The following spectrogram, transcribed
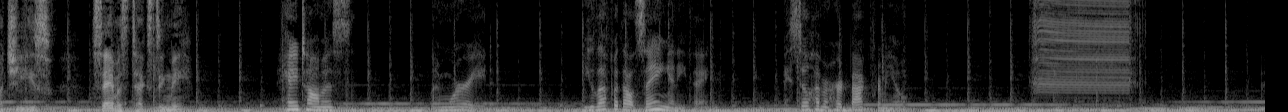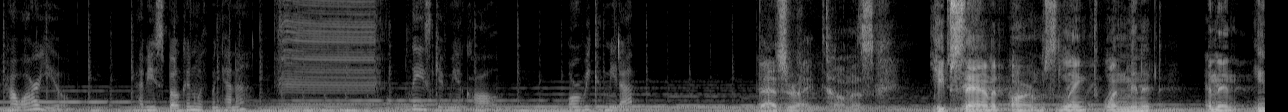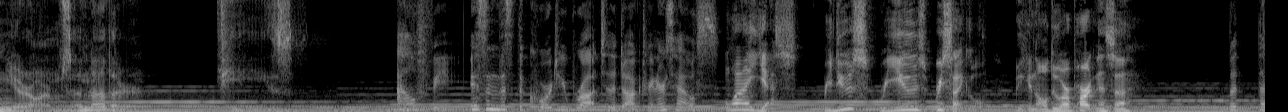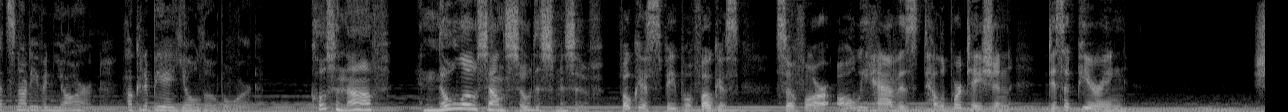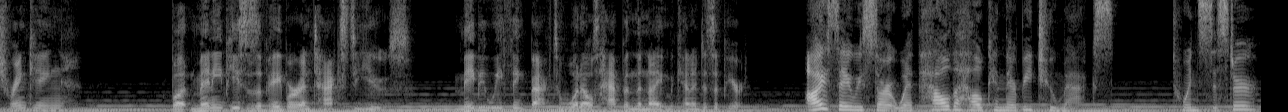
Oh, jeez. Sam is texting me. Hey, Thomas. I'm worried. You left without saying anything. I still haven't heard back from you. How are you? Have you spoken with McKenna? Please give me a call, or we could meet up. That's right, Thomas. Keep Sam at arm's length one minute, and then in your arms another. Tease. Alfie, isn't this the cord you brought to the dog trainer's house? Why, yes. Reduce, reuse, recycle. We can all do our part, Nissa. But that's not even yarn. How can it be a YOLO board? Close enough. And Nolo sounds so dismissive. Focus, people, focus. So far, all we have is teleportation, disappearing, shrinking, but many pieces of paper and tacks to use. Maybe we think back to what else happened the night McKenna disappeared. I say we start with how the hell can there be two Macs? Twin sister?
